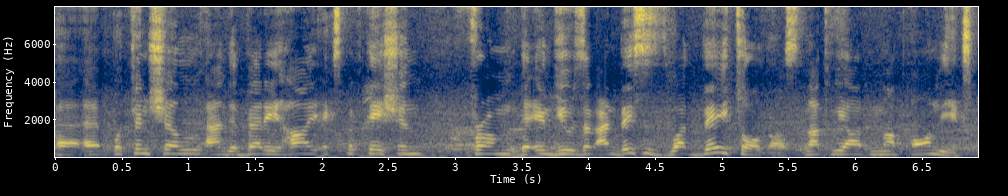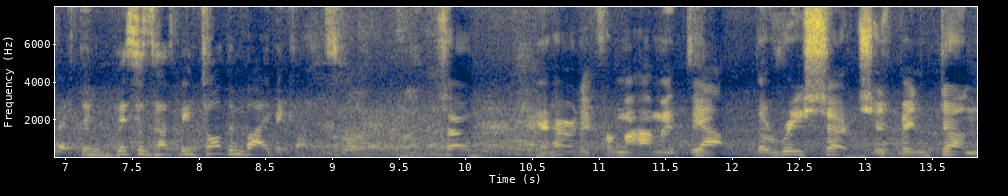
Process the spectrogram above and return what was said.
uh, potential and a very high expectation from the end user and this is what they told us not we are not only expecting this is, has been told them by the clients. So you heard it from Mohammed. The, Yeah. the research has been done,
